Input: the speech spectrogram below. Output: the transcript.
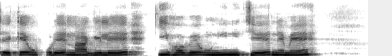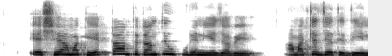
থেকে উপরে না গেলে কি হবে উনি নিচে নেমে এসে আমাকে টানতে টানতে উপরে নিয়ে যাবে। আমাকে যেতে দিন।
